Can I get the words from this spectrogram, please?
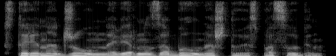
старина Джоун, наверное, забыл, на что я способен.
